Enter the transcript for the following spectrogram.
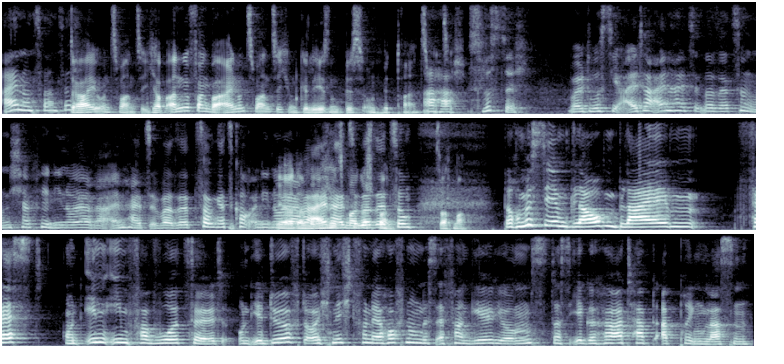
21? 23. Ich habe angefangen bei 21 und gelesen bis und mit 23. Aha, ist lustig. Weil du hast die alte Einheitsübersetzung und ich habe hier die neuere Einheitsübersetzung. Jetzt kommt die neuere ja, Einheitsübersetzung. Sag mal. Doch müsst ihr im Glauben bleiben, fest und in ihm verwurzelt. Und ihr dürft euch nicht von der Hoffnung des Evangeliums, das ihr gehört habt, abbringen lassen.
